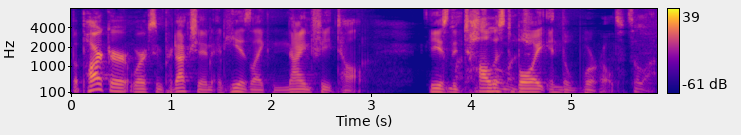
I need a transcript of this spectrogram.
but Parker works in production and he is like nine feet tall. He is the tallest boy in the world It's a lot.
